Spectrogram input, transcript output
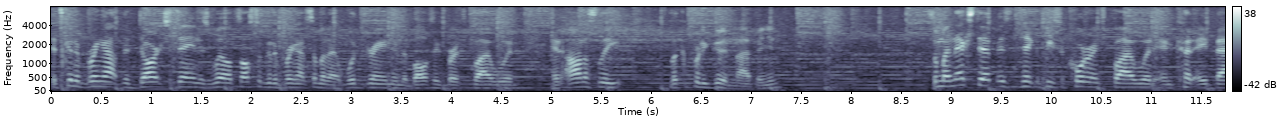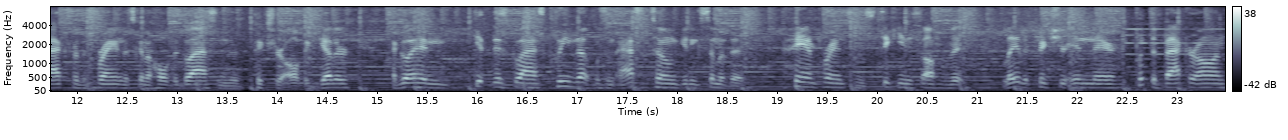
It's gonna bring out the dark stain as well. It's also gonna bring out some of that wood grain in the Baltic birch plywood. And honestly, looking pretty good in my opinion. So my next step is to take a piece of quarter inch plywood and cut a back for the frame that's gonna hold the glass and the picture all together. I go ahead and get this glass cleaned up with some acetone, getting some of the handprints and stickiness off of it, lay the picture in there, put the backer on,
